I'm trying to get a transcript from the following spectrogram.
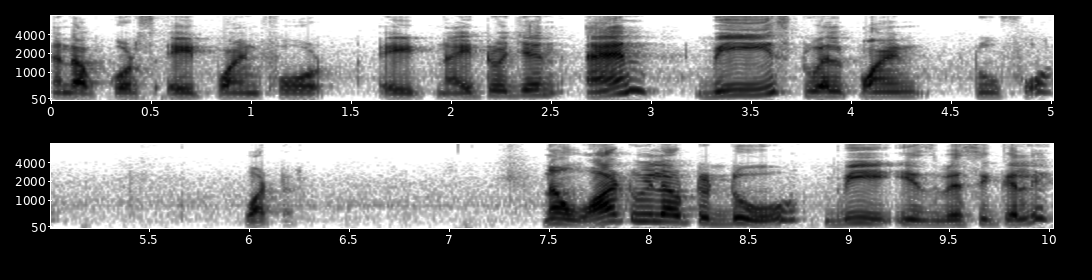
and of course 8.48 nitrogen and B is 12.24 water. Now, what we will have to do B is basically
